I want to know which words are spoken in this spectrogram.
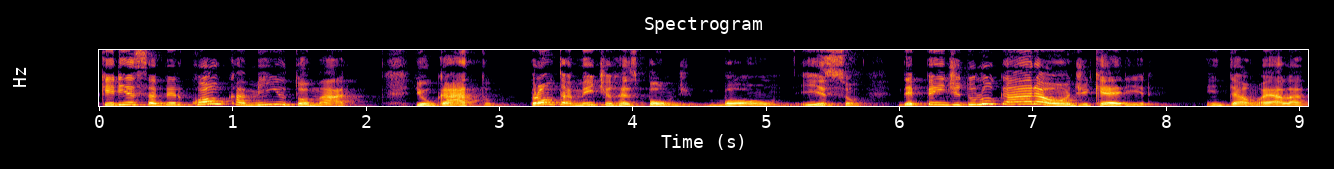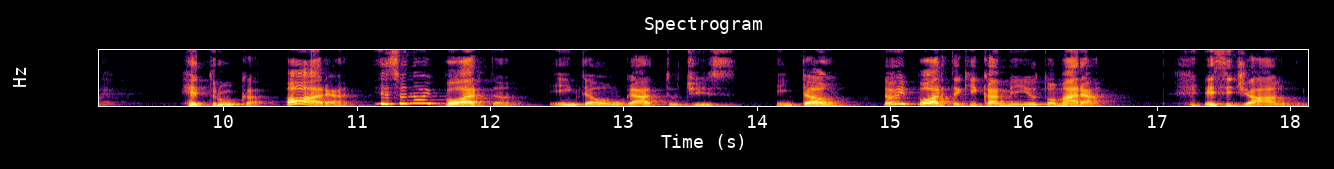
queria saber qual caminho tomar. E o gato prontamente responde: Bom, isso depende do lugar aonde quer ir. Então ela retruca: Ora, isso não importa. Então o gato diz: Então, não importa que caminho tomará. Esse diálogo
